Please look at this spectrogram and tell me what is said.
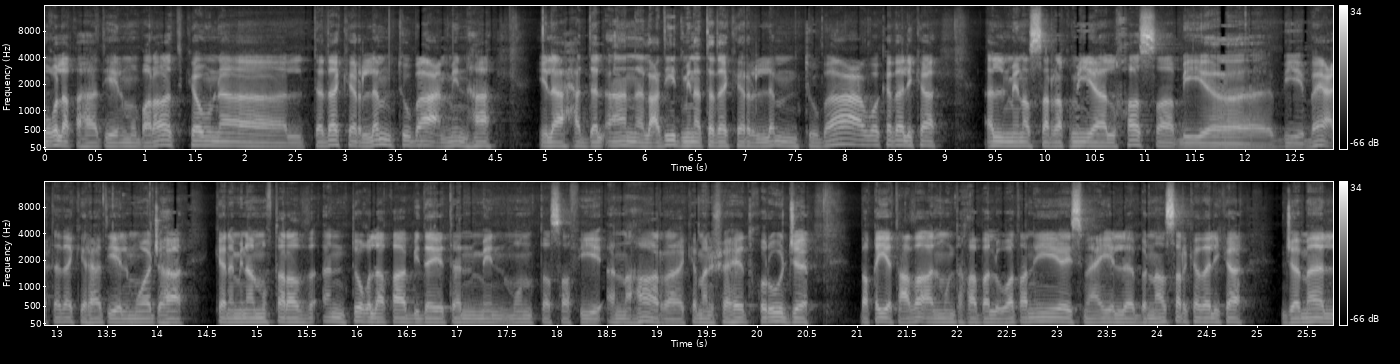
مغلقة هذه المباراة كون التذاكر لم تباع منها إلى حد الآن. العديد من التذاكر لم تباع وكذلك المنصة الرقمية الخاصة ببيع تذاكر هذه المواجهة. كان من المفترض أن تغلق بداية من منتصف النهار. كما نشاهد خروج بقية أعضاء المنتخب الوطني إسماعيل بن ناصر كذلك جمال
